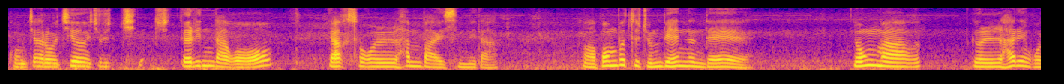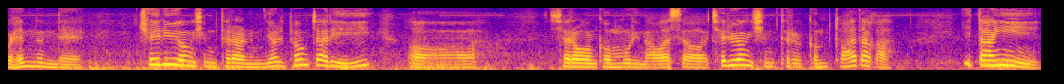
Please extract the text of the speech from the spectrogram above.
공짜로 지어 드린다고 약속을 한 바 있습니다. 어, 봄부터 준비했는데 농막을 하려고 했는데 최류형 쉼터라는 10평짜리 어, 새로운 건물이 나와서 체류형 쉼터를 검토하다가 이 땅이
